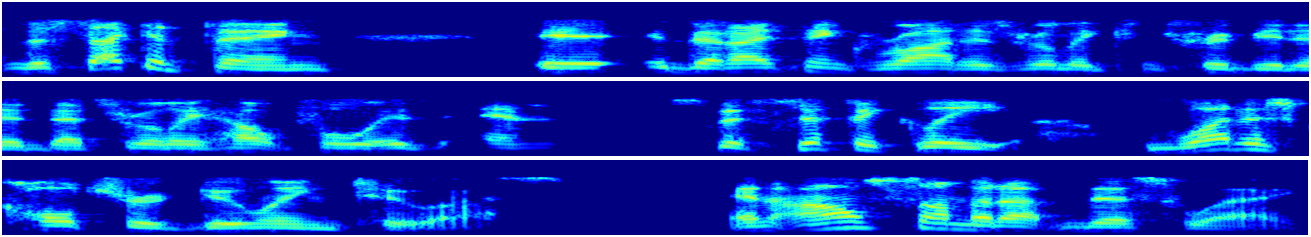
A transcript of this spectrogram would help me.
The second thing that I think Rod has really contributed that's really helpful is, and specifically, what is culture doing to us? And I'll sum it up this way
